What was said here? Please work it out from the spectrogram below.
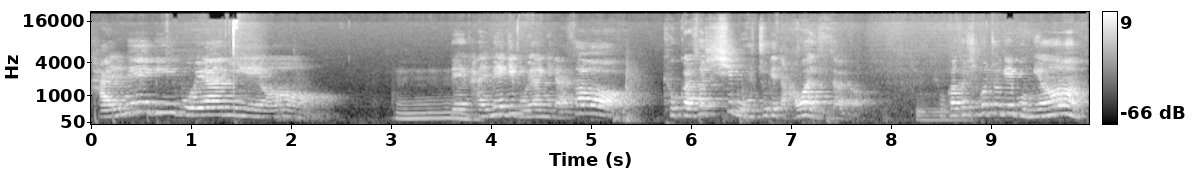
갈매기 모양이에요. 음. 네, 갈매기 모양이라서 교과서 15쪽에 나와 있어요. 교과서 15쪽에 보면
